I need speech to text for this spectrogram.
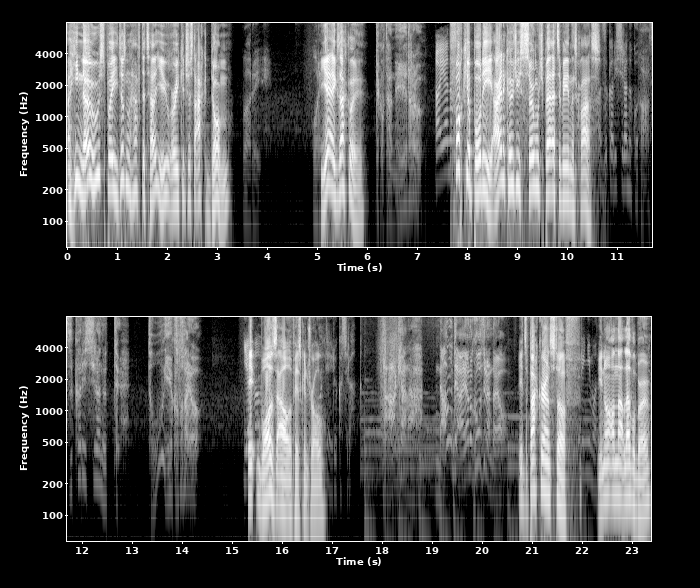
Uh, he knows, but he doesn't have to tell you, or he could just act dumb. Yeah, exactly. Fuck your buddy. Ayanokoji is so much better to be in this class. It was out of his control. It's background stuff. You're not on that level, bro.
